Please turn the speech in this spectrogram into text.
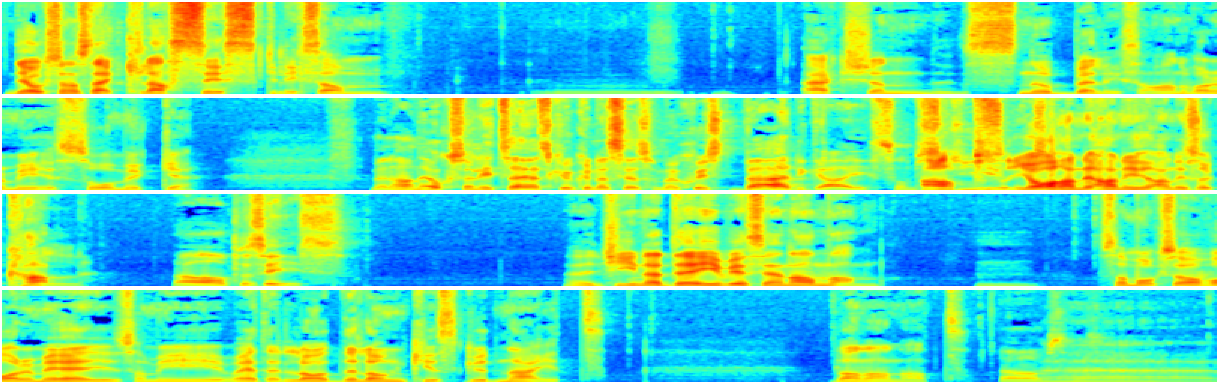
Det är också en sån där klassisk liksom action-snubbe liksom. Han har varit med i så mycket. Men han är också lite så här, jag skulle kunna se som en schysst bad guy som styr. Abs- liksom. ja, han, är- han, är, han är så kall. Ja, precis. Eh, Gina Davis är en annan. Mm. Som också har varit med som i, vad heter det, The Long Kiss Goodnight. bland annat. Ja, precis. Eh,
